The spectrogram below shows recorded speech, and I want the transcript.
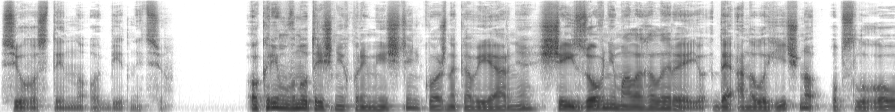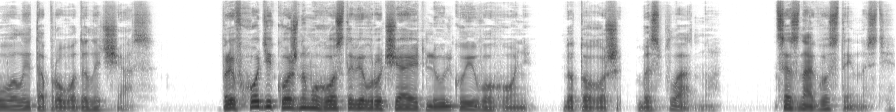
всю гостинну обідницю. Окрім внутрішніх приміщень, кожна кав'ярня ще й зовні мала галерею, де аналогічно обслуговували та проводили час. При вході кожному гостеві вручають люльку і вогонь, до того ж безплатно. Це знак гостинності.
